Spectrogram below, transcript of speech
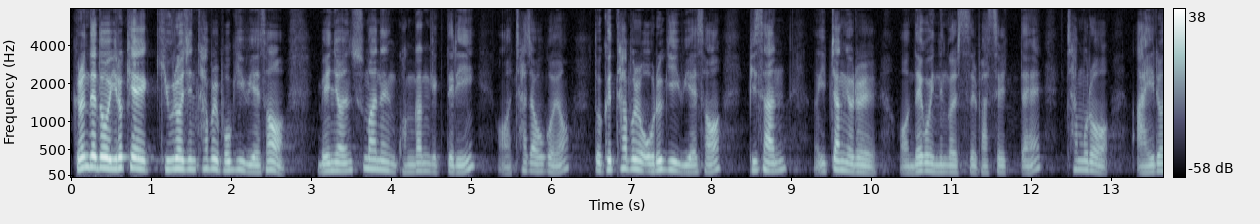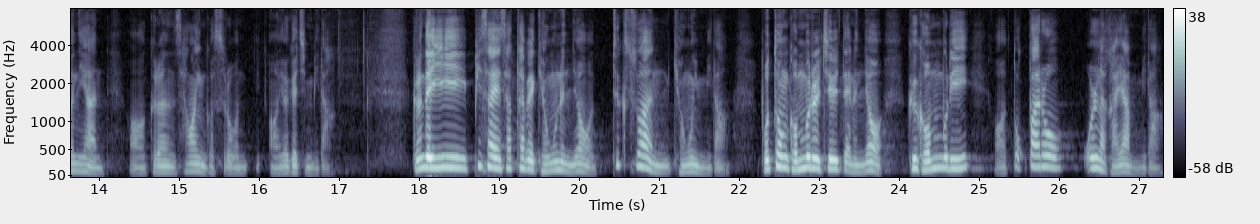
그런데도 이렇게 기울어진 탑을 보기 위해서 매년 수많은 관광객들이 어, 찾아오고요. 또 그 탑을 오르기 위해서 비싼 입장료를 어, 내고 있는 것을 봤을 때 참으로 아이러니한 어, 그런 상황인 것으로 어, 여겨집니다. 그런데 이 피사의 사탑의 경우는요 특수한 경우입니다. 보통 건물을 지을 때는요 그 건물이 어, 똑바로 올라가야 합니다.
